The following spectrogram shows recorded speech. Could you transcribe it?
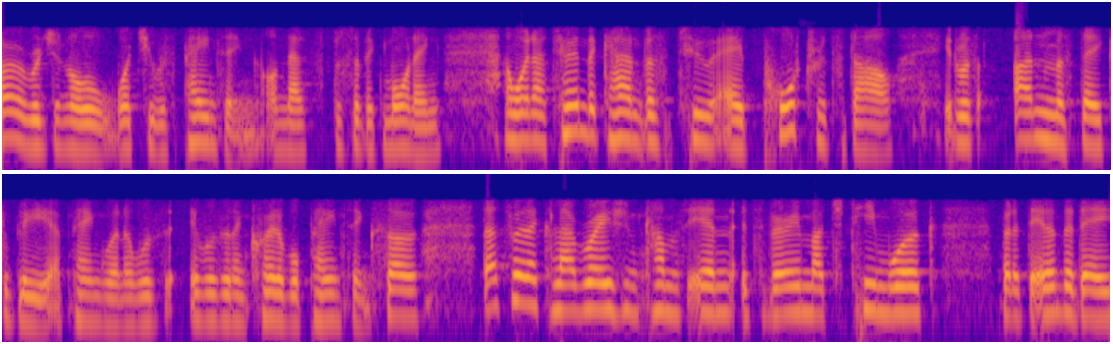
so original what she was painting on that specific morning. And when I turned the canvas to a portrait style, it was unmistakably a penguin. It was it was an incredible painting. So that's where the collaboration comes in. It's very much teamwork, but at the end of the day,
